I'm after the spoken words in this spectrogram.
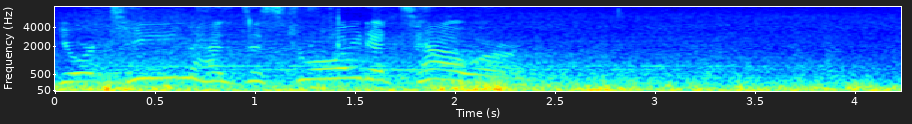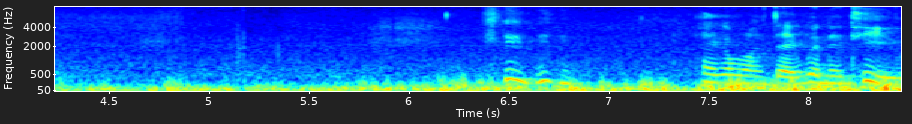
Your team has destroyed a tower. ให้กำลังใจเพื่อนในทีม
